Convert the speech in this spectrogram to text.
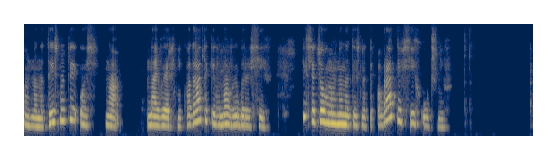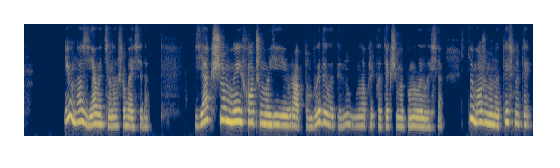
Можна натиснути ось на найверхній квадратик, і вона вибере всіх. Після цього можна натиснути Обрати всіх учнів. І у нас з'явиться наша бесіда. Якщо ми хочемо її раптом видалити, ну, наприклад, якщо ми помилилися, ми можемо натиснути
